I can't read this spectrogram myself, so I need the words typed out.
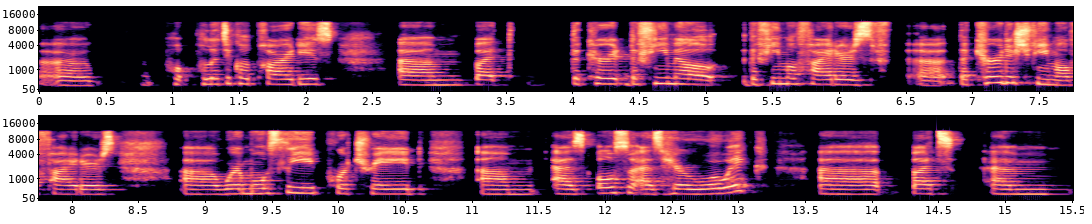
uh, po political parties. Um, but the the female the female fighters, uh, the Kurdish female fighters, uh, were mostly portrayed um, as also as heroic, uh, but um,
